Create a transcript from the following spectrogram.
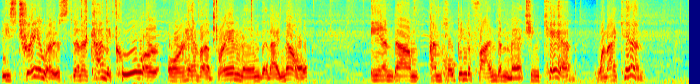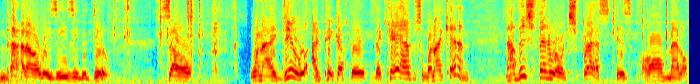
these trailers that are kind of cool or, or have a brand name that I know. And um, I'm hoping to find the matching cab when I can. Not always easy to do. So when I do, I pick up the, the cabs when I can. Now this Federal Express is all metal,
